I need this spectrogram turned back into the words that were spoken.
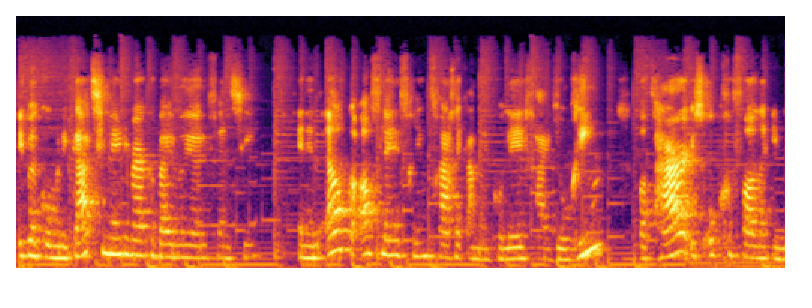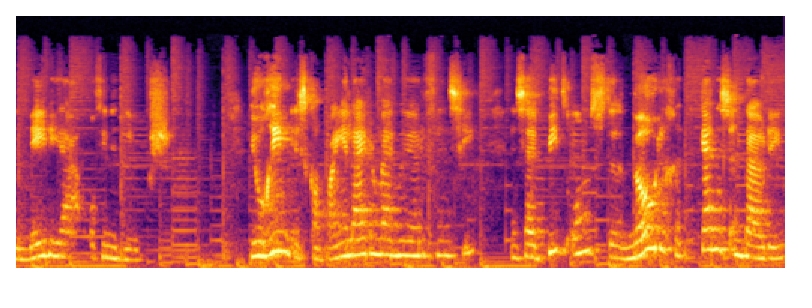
ik ben communicatiemedewerker bij Milieudefensie en in elke aflevering vraag ik aan mijn collega Jorien wat haar is opgevallen in de media of in het nieuws. Jorien is campagneleider bij Milieudefensie en zij biedt ons de nodige kennis en duiding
